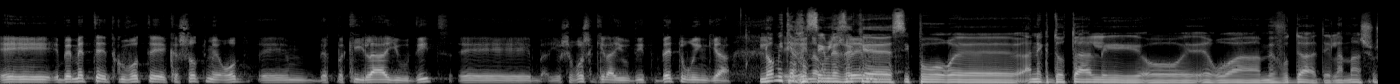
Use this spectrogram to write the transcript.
אה, באמת אה, תגובות אה, קשות מאוד בקהילה היהודית, יושב ראש הקהילה היהודית בטורינגיה. לא מתייחסים לזה כסיפור אנקדוטלי או אירוע מבודד, אלא משהו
